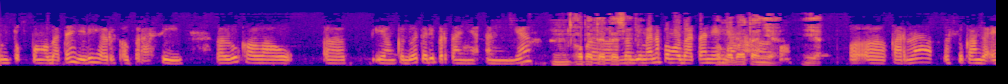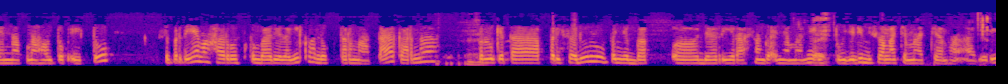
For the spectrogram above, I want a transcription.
untuk pengobatannya jadi harus operasi. Lalu kalau e, yang kedua tadi pertanyaannya, hmm, obat tetes e, bagaimana pengobatannya? Ya? Pengobatannya, ya. E, e, karena suka nggak enak. Nah untuk itu sepertinya memang harus kembali lagi ke dokter mata karena hmm. perlu kita periksa dulu penyebab uh, dari rasa nggak nyamannya Baik. itu. Jadi bisa macam-macam. Jadi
